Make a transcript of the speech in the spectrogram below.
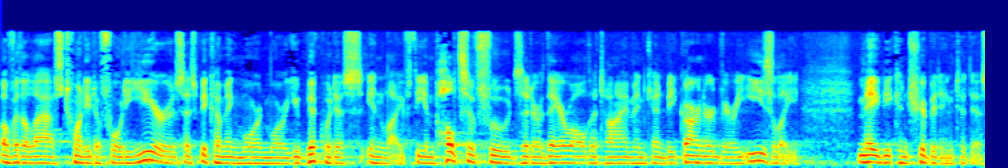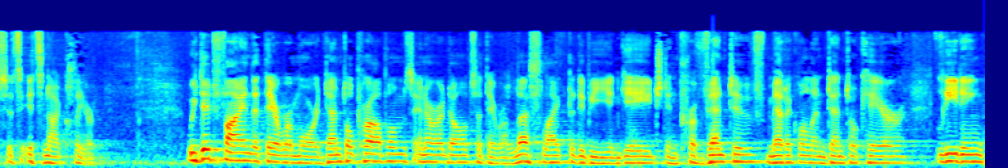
over the last 20 to 40 years as becoming more and more ubiquitous in life. The impulsive foods that are there all the time and can be garnered very easily may be contributing to this. It's, it's not clear. We did find that there were more dental problems in our adults, that they were less likely to be engaged in preventive medical and dental care, leading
